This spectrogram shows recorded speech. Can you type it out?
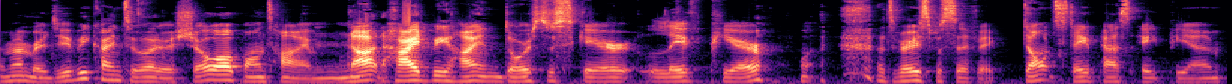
Remember, do be kind to others. Show up on time. Not hide behind doors to scare Leith Pierre. That's very specific. Don't stay past 8 p.m.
